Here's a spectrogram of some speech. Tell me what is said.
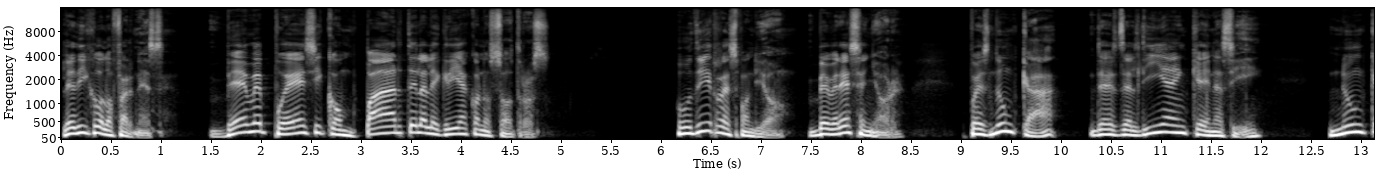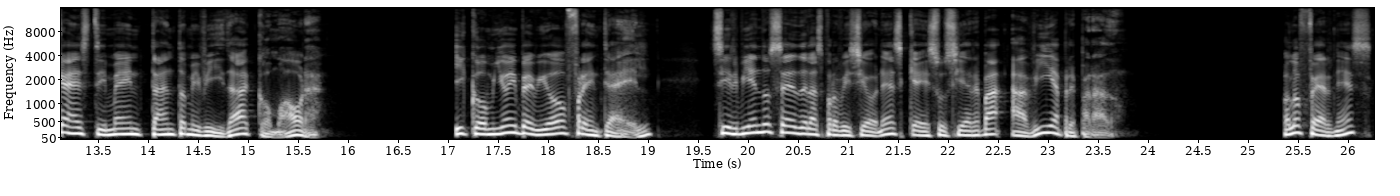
Le dijo Lofernes, Bebe pues y comparte la alegría con nosotros. Judith respondió, Beberé, Señor, pues nunca, desde el día en que nací, nunca estimé en tanto mi vida como ahora. Y comió y bebió frente a él, sirviéndose de las provisiones que su sierva había preparado. Holofernes,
